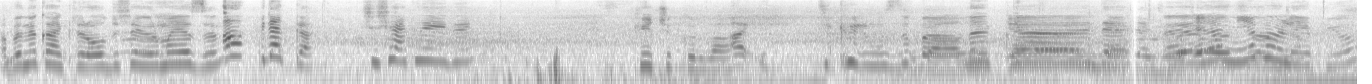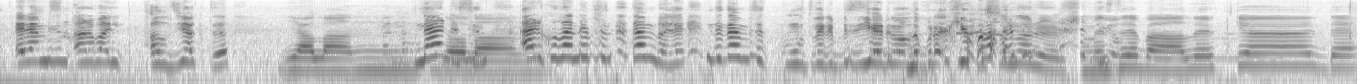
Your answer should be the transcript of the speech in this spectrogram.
Abone kankiler olduysa yoruma yazın. Ah bir dakika. Şu şarkı neydi? Küçük kurbağa. Ay kırmızı balık gölde. Eren niye böyle yapıyor? Eren bizim arabayı alacaktı. Yalan. Neredesin? Dolan. Erkoların hepsi neden böyle? Neden bize umut verip bizi yarı yolda bırakıyorlar? Sonra arıyorum. Kırmızı balık gölde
